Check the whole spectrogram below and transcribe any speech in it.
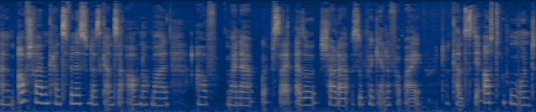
ähm, aufschreiben kannst, findest du das Ganze auch nochmal auf meiner Website. Also schau da super gerne vorbei. Dort kannst du es dir ausdrücken und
